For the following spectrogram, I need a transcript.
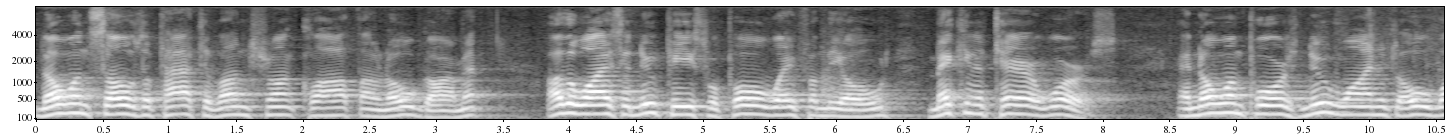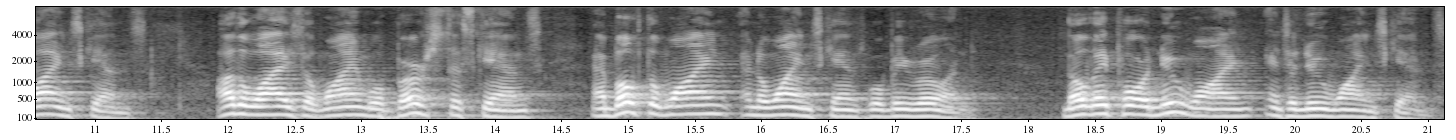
No one sews a patch of unshrunk cloth on an old garment, otherwise the new piece will pull away from the old, making the tear worse. And no one pours new wine into old wineskins, otherwise the wine will burst the skins, and both the wine and the wineskins will be ruined. No, they pour new wine into new wineskins.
